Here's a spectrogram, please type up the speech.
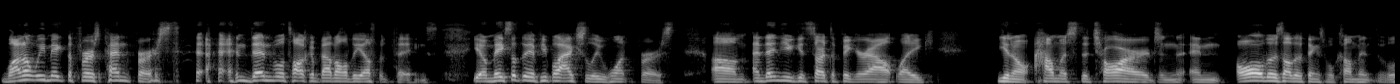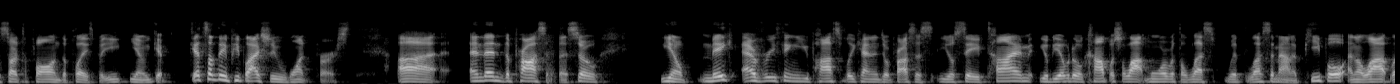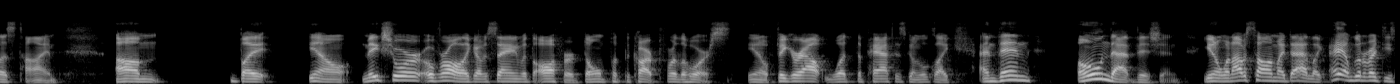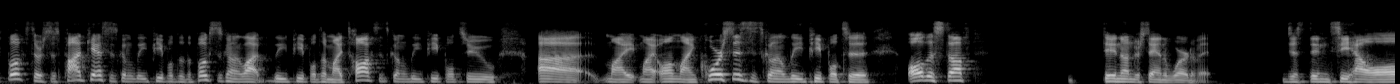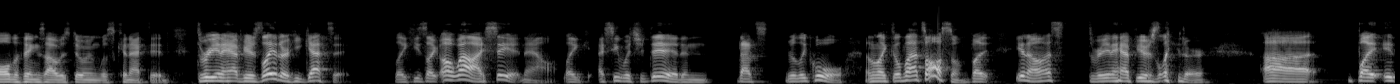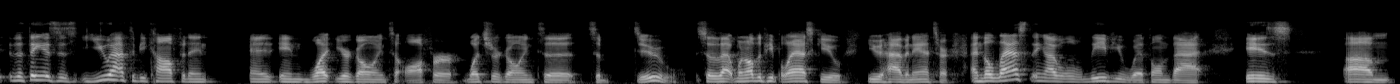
Why don't we make the first pen first, and then we'll talk about all the other things? You know, make something that people actually want first, um, and then you can start to figure out like, you know, how much to charge, and and all those other things will come in, will start to fall into place. But you you know, get get something people actually want first, uh, and then the process. So you know make everything you possibly can into a process. You'll save time. You'll be able to accomplish a lot more with a less with less amount of people and a lot less time. Um but you know make sure overall like i was saying with the offer don't put the cart before the horse. You know figure out what the path is going to look like. And then own that vision. You know, when I was telling my dad, like, hey, I'm going to write these books, there's this podcast, it's going to lead people to the books, it's going to lead people to my talks, it's going to lead people to uh, my my online courses, it's going to lead people to all this stuff. Didn't understand a word of it. Just didn't see how all the things I was doing was connected. Three and a half years later, he gets it. Like he's like, oh wow, I see it now. Like I see what you did, and that's really cool. And I'm like, well, that's awesome. But you know, that's three and a half years later. Uh, but it, the thing is, is you have to be confident in, in what you're going to offer, what you're going to to do, so that when other people ask you, you have an answer. And the last thing I will leave you with on that is, um,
